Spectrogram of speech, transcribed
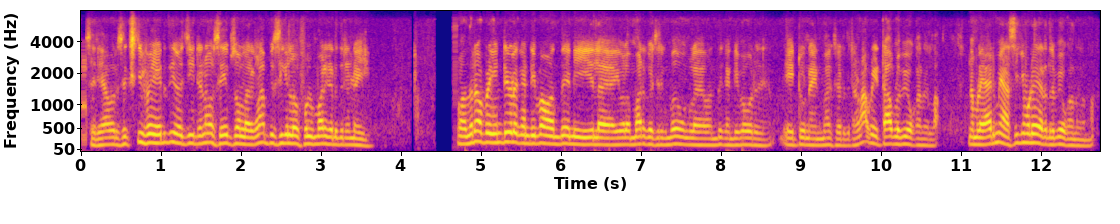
சரியா? ஒரு சிக்ஸ்டி ஃபைவ் எடுத்து வச்சுக்கிட்டேன்னா ஒரு சேஃப் சோனில் இருக்கலாம். ஃபிசிக்கலில் ஃபுல் மார்க் எடுத்துட்டேன்னு வந்துடும் அப்புறம் இன்டர்வியூவில் கண்டிப்பாக வந்து நீ இதில் இவ்வளோ மார்க் வச்சிருக்கும் போது உங்களை வந்து கண்டிப்பாக ஒரு எயிட் டு நைன் மார்க்ஸ் எடுத்துட்டாங்கன்னா அப்படி டாப்பில் போய் உட்காந்துக்கலாம் நம்மளை யாருமே அசைக்க முடியாத இடத்துல போய் உட்காந்துக்கணும்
